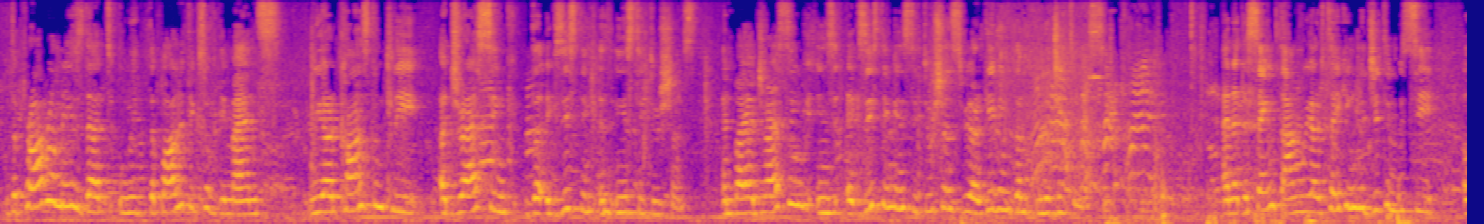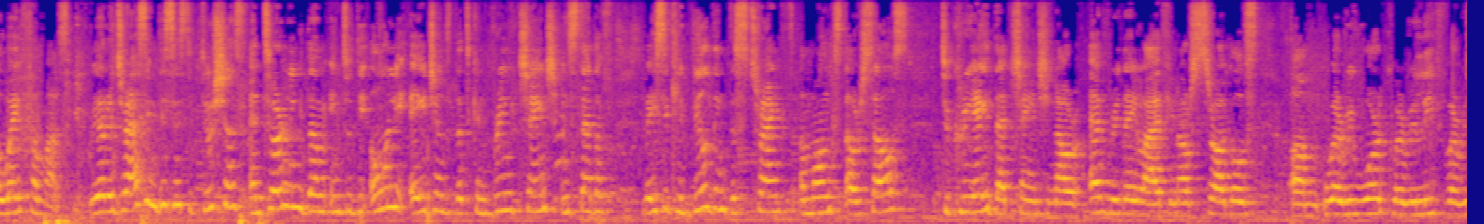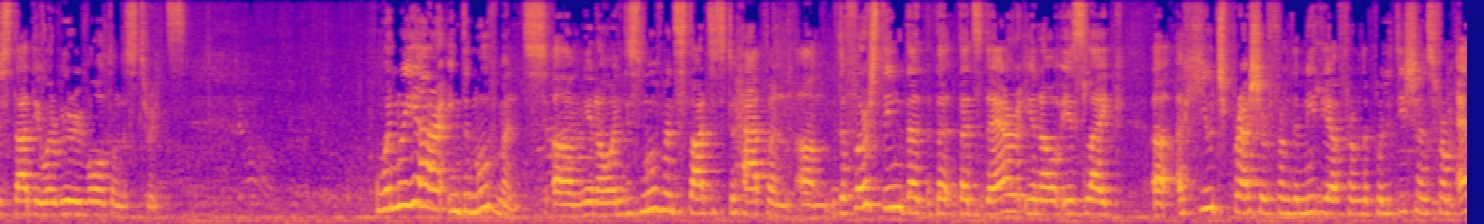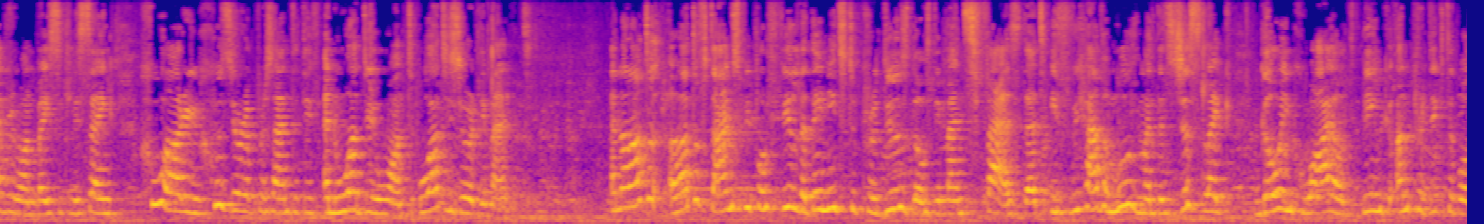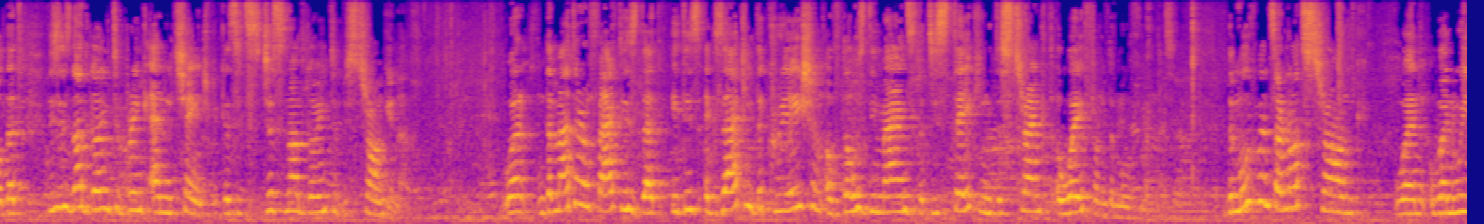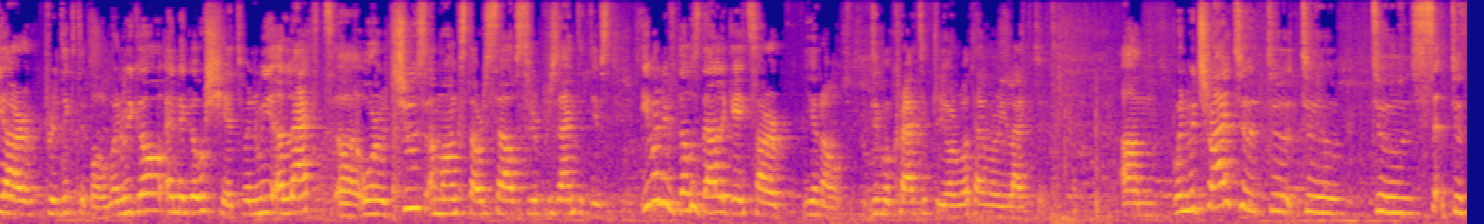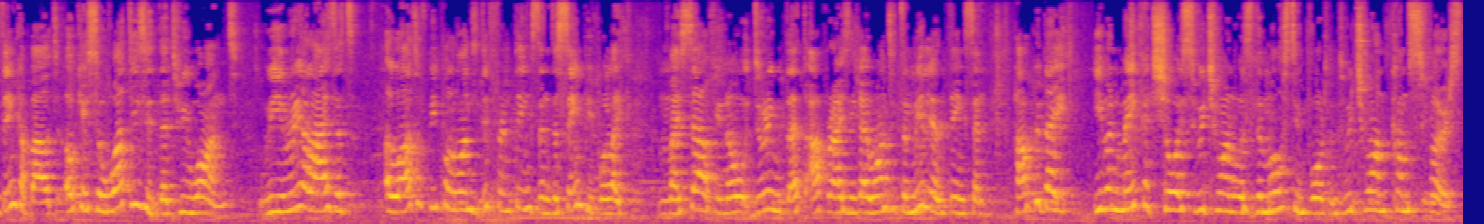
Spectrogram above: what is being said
the problem is that with the politics of demands, we are constantly addressing the existing institutions. And by addressing in existing institutions, we are giving them legitimacy. And at the same time, we are taking legitimacy away from us. We are addressing these institutions and turning them into the only agents that can bring change instead of basically building the strength amongst ourselves to create that change in our everyday life, in our struggles, um, where we work, where we live, where we study, where we revolt on the streets when we are in the movement, um, you know, and this movement starts to happen, um, the first thing that, that, that's there, you know, is like uh, a huge pressure from the media, from the politicians, from everyone basically saying, who are you, who's your representative, and what do you want, what is your demand? And a lot, of, a lot of times people feel that they need to produce those demands fast, that if we have a movement that's just like going wild, being unpredictable, that this is not going to bring any change because it's just not going to be strong enough. Well, the matter of fact is that it is exactly the creation of those demands that is taking the strength away from the movement. The movements are not strong when, when we are predictable, when we go and negotiate, when we elect uh, or choose amongst ourselves representatives, even if those delegates are, you know, democratically or whatever elected. Um, when we try to, to, to, to, to think about, okay, so what is it that we want, we realize that a lot of people want different things, and the same people, like myself, you know, during that uprising, I wanted a million things, and how could I even make a choice which one was the most important, which one comes first?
